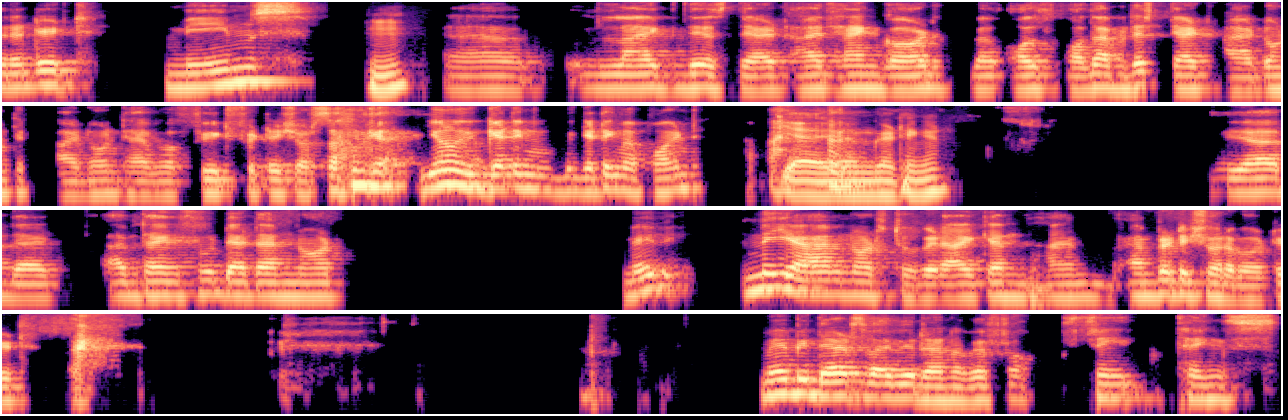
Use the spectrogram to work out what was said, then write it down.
Reddit memes Hmm. uh, like this that I thank God. Well, al- although I'm just that I don't I don't have a feet fetish or something. You know, getting getting my point. yeah, yeah, I'm getting it. Yeah, that I'm thankful that I'm not. Maybe no, yeah, I'm not stupid. I can. I'm. I'm pretty sure about it. Maybe that's why we run away from things.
